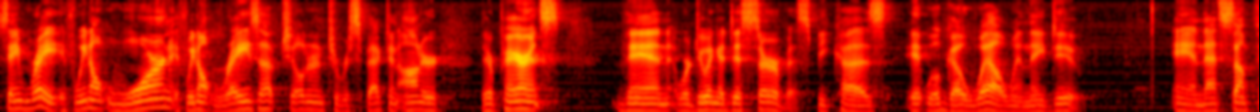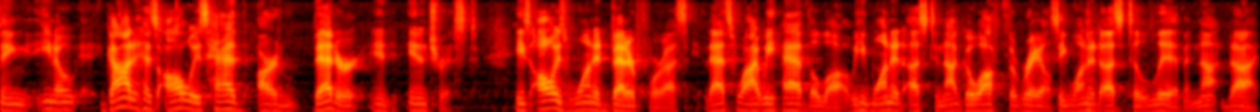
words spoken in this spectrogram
same rate, if we don't warn, if we don't raise up children to respect and honor their parents, then we're doing a disservice because it will go well when they do. And that's something, you know, God has always had our better in interest. He's always wanted better for us. That's why we have the law. He wanted us to not go off the rails, He wanted us to live and not die.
